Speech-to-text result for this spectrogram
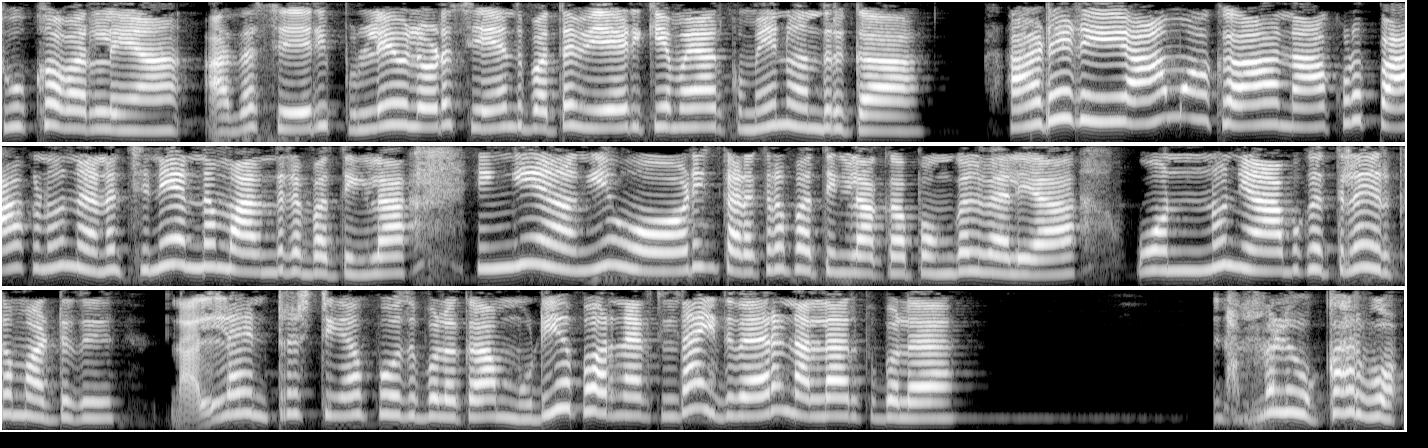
தூக்கம் வரலையா? அதான் சரி பிள்ளைகளோட சேர்ந்து பார்த்தா வேடிக்கைமையாக இருக்குமேன்னு வந்திருக்கா. அடடி ஆமாக்கா நான் கூட பார்க்கணும்னு நினச்சினே என்ன மறந்துட்டேன் பார்த்தீங்களா இங்கேயும் அங்கேயும் ஓடி கிடக்குற பார்த்தீங்களாக்கா பொங்கல் வேலையா? ஒன்றும் ஞாபகத்தில் இருக்க மாட்டுது. நல்லா இன்ட்ரெஸ்டிங்காக போகுது போலக்கா. முடிய போகிற நேரத்தில் தான் இது வேற நல்லா இருக்கு போல. நம்மளும் உட்காருவோம்.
